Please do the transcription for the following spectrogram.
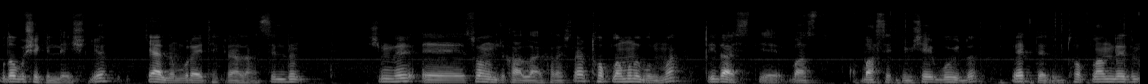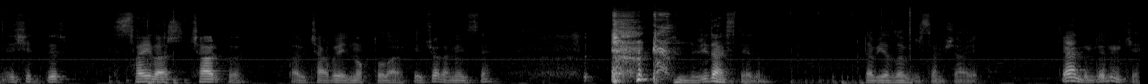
Bu da bu şekilde işliyor. Geldim burayı tekrardan sildim. Şimdi e, sonuncu kaldı arkadaşlar. Toplamını bulma. Redice diye bas, bahsettiğim şey buydu. Red dedim. Toplam dedim eşittir. Sayılar çarpı. Tabi çarpı değil nokta olarak geçiyor da neyse. Redice dedim. Tabi yazabilirsem şayet. Geldim dedim ki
